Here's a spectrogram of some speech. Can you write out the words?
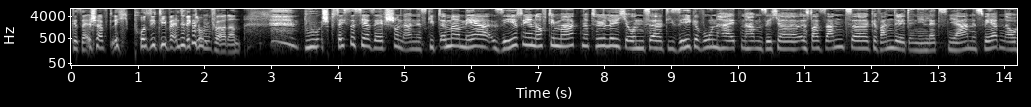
gesellschaftlich positive Entwicklungen fördern. Du sprichst es ja selbst schon an. Es gibt immer mehr Serien auf dem Markt natürlich und äh, die Sehgewohnheiten haben sich ja rasant äh, gewandelt in den letzten Jahren. Es werden auch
